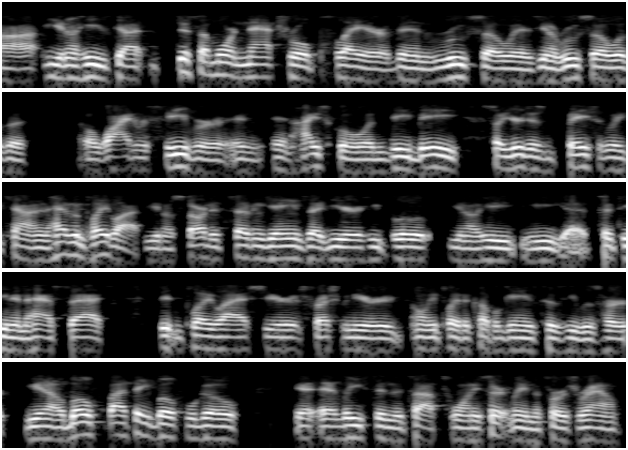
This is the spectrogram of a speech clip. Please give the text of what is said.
uh, you know, he's got just a more natural player than Rousseau is. You know, Rousseau was a a wide receiver in, in high school in DB. So you're just basically counting. Hasn't played a lot. You know, started seven games that year. He blew. You know, he he had 15 and a half sacks. Didn't play last year. His freshman year, only played a couple games because he was hurt. You know, both. I think both will go at, at least in the top 20, certainly in the first round.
